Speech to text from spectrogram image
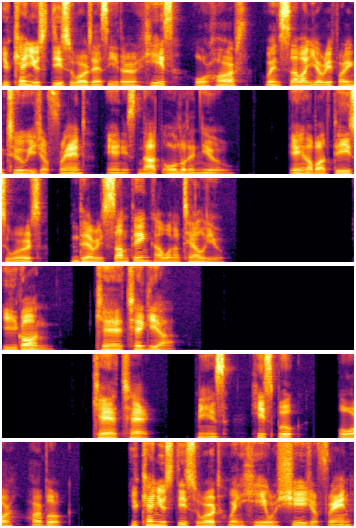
You can use these words as either his or hers when someone you're referring to is your friend and is not older than you. And about these words, there is something I want to tell you. 이건 걔 책이야. 걔 책 means his book or her book. You can use this word when he or she is your friend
